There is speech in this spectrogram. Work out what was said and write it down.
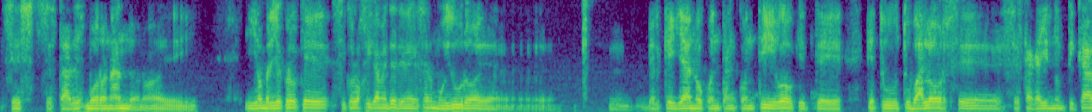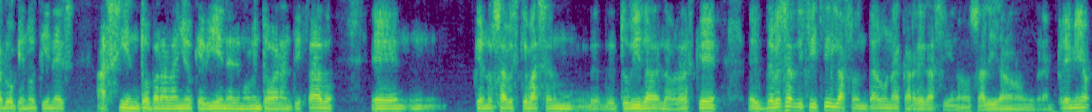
se, está desmoronando, ¿no? Y, hombre, yo creo que psicológicamente tiene que ser muy duro eh, ver que ya no cuentan contigo, que, te, que tu, tu valor se, se, está cayendo en picado, que no tienes asiento para el año que viene de momento garantizado. Eh, que no sabes qué va a ser de, tu vida, la verdad es que eh, debe ser difícil afrontar una carrera así, ¿no? Salir a un gran premio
